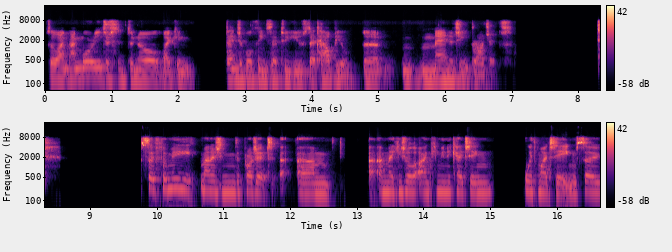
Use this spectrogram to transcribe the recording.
So I'm, I'm more interested to know like in tangible things that you use that help you uh, managing projects. So for me managing the project um, and making sure that i'm communicating with my team. So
